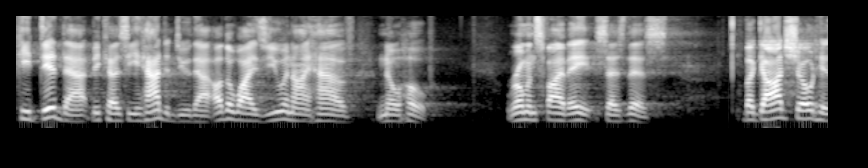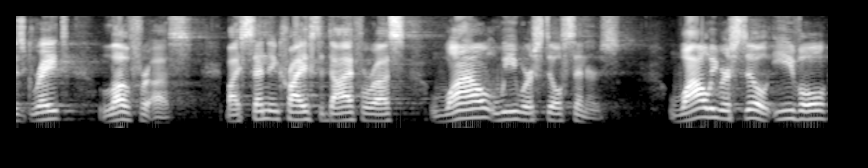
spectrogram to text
He did that because he had to do that. Otherwise, you and I have no hope. Romans 5 8 says this But God showed his great love for us by sending Christ to die for us while we were still sinners. While we were still evil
